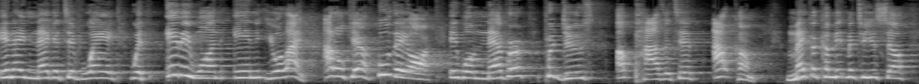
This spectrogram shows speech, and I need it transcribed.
in a negative way with anyone in your life. I don't care who they are. It will never produce a positive outcome. Make a commitment to yourself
